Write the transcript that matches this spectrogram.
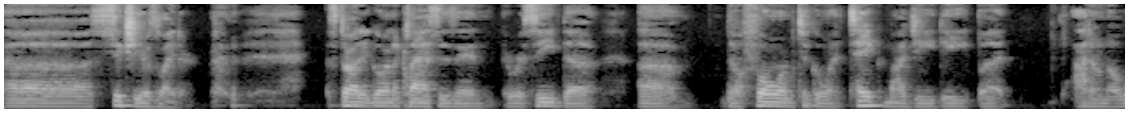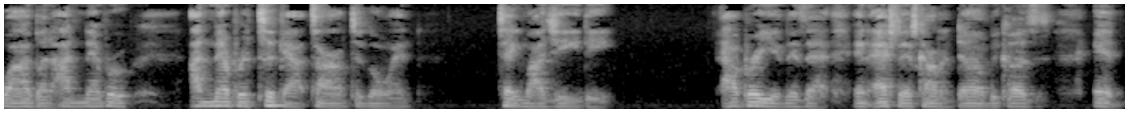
Uh, six years later, started going to classes and received the um, the form to go and take my GED, but I don't know why, but I never I never took out time to go and take my GED. How brilliant is that? And actually, it's kind of dumb because it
